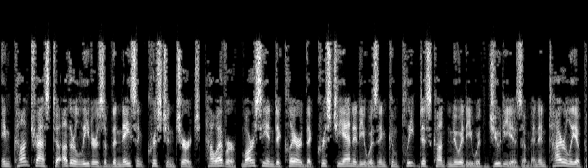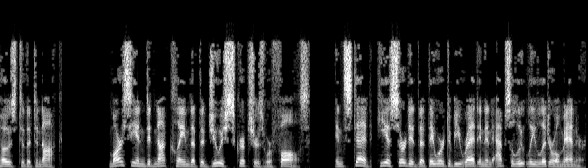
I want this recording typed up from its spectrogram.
In contrast to other leaders of the nascent Christian Church, however, Marcion declared that Christianity was in complete discontinuity with Judaism and entirely opposed to the Tanakh. Marcion did not claim that the Jewish scriptures were false. Instead, he asserted that they were to be read in an absolutely literal manner,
